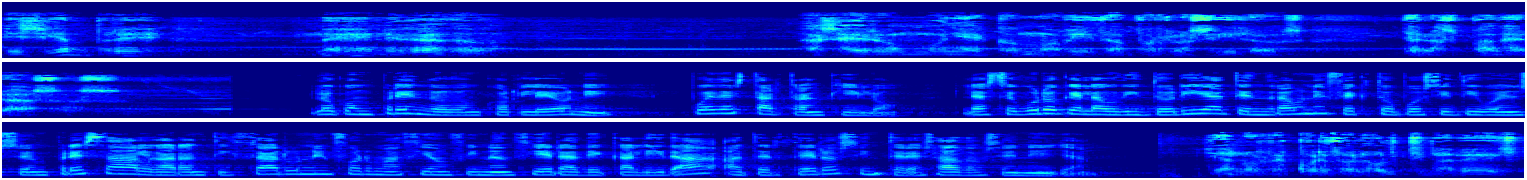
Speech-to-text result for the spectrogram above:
y siempre me he negado a ser un muñeco movido por los hilos de los poderosos. Lo comprendo, don Corleone. Puede estar tranquilo. Le aseguro que la auditoría tendrá un efecto positivo en su empresa al garantizar una información financiera de calidad a terceros interesados en ella. Ya no recuerdo la última vez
